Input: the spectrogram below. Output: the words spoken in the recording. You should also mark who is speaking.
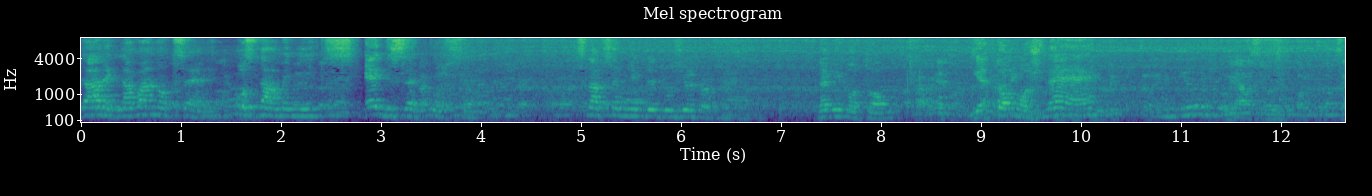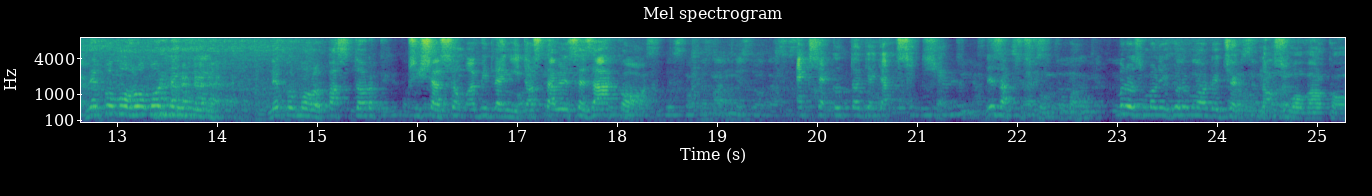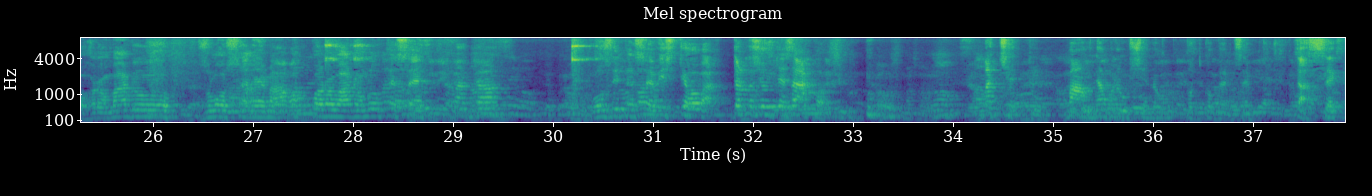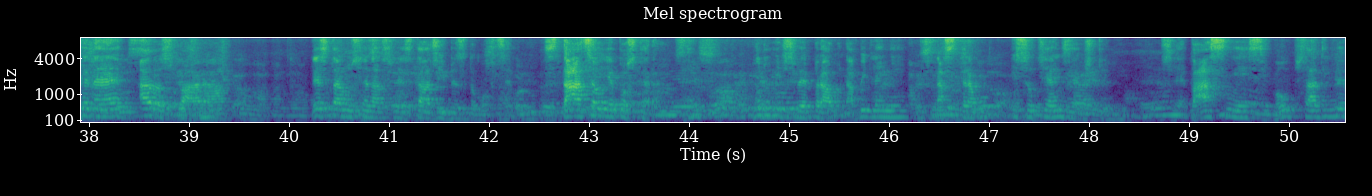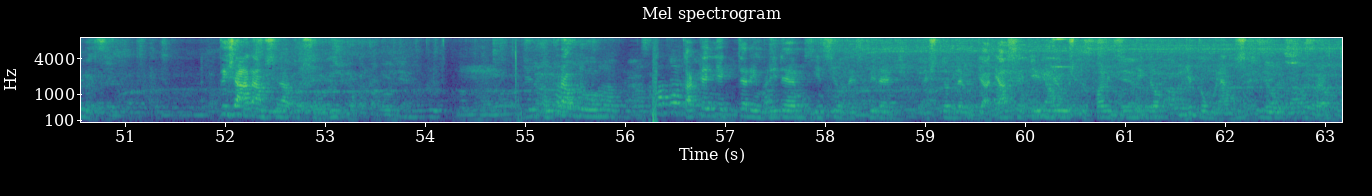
Speaker 1: Dárek na Vánoce, oznámení z exekuce. Snad jsem někde dlužil drobné. Nevím o tom. Je to možné? Nepomohlo modlení. Nepomohl pastor, přišel jsem o bydlení, dostavil se zákon. Exekutor děďak seček. Nezapřeskou pomahu. Brozmolých hromadeček na svou velkou hromadu. Zlo se nemá odporovat, domluvte se. Vozíte se vystěhovat, dodržujte zákon. Mačetu mám nabroušenou pod kobercem. Ta sekne a rozpárá. Nestanu se na své stáří bezdomovcem. Stát se o mě postará. Budu mít své právo na bydlení, na stravu i sociální zajištění. Své básně si mohu psát i ve vězení. Vyžádám si na to soudní Opravdu, také některým lidem nic jiného nezbyde, než tohle udělat. Já se divím, že už tu policii někdo někomu nemusí. Opravdu.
